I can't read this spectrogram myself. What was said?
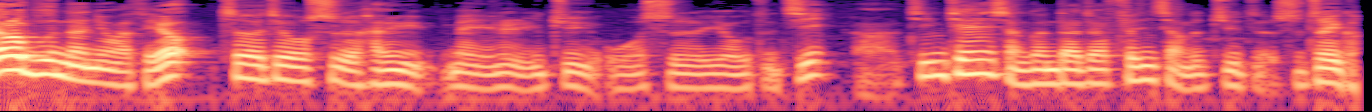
여러분 안녕하세요. 这就是韩语每日一句，我是柚子鸡啊。今天想跟大家分享的句子是这个：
